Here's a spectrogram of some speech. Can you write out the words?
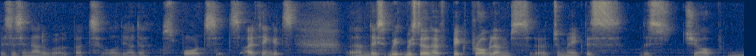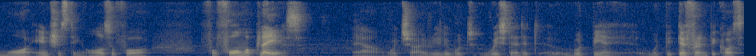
This is another world. But all the other sports, it's. I think it's. Um, this, we, we still have big problems uh, to make this this job more interesting, also for for former players. Yeah, which I really would wish that it would be would be different because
